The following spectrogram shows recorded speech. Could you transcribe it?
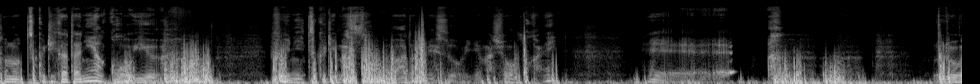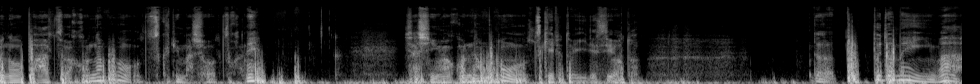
その作り方にはこういう風に作りますと。ワードプレスを入れましょうとかね。えー、ブログのパーツはこんなものを作りましょうとかね。写真はこんなものをつけるといいですよと。だからプドメインは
